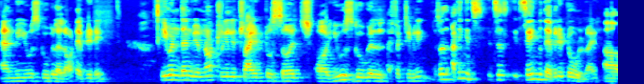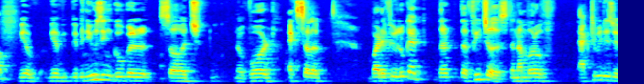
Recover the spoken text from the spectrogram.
And we use Google a lot every day even then we have not really tried to search or use google effectively so i think it's it's a, it's same with every tool right uh, we have we have we've been using google search you know word excel but if you look at the the features the number of activities we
